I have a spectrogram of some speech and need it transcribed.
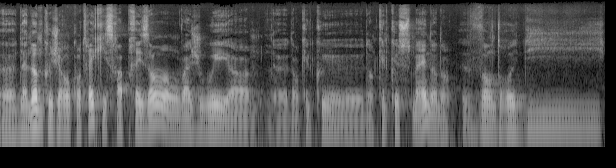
euh, d'un homme que j'ai rencontré qui sera présent. On va jouer euh, dans, quelques, dans quelques semaines, hein, vendredi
